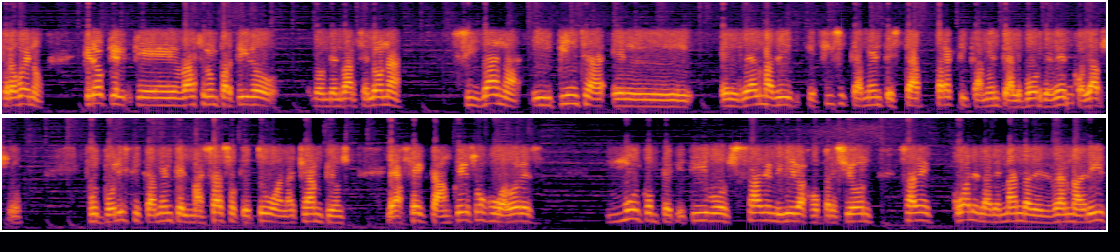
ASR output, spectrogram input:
pero bueno, creo que, que va a ser un partido donde el Barcelona, si gana y pincha el, el Real Madrid, que físicamente está prácticamente al borde del colapso, futbolísticamente el masazo que tuvo en la Champions le afecta, aunque ellos son jugadores muy competitivos, saben vivir bajo presión, saben cuál es la demanda del Real Madrid,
